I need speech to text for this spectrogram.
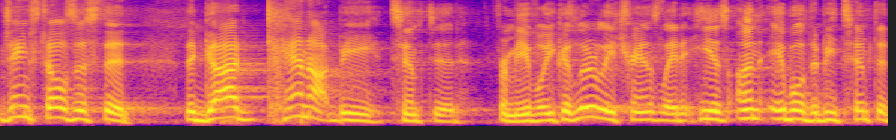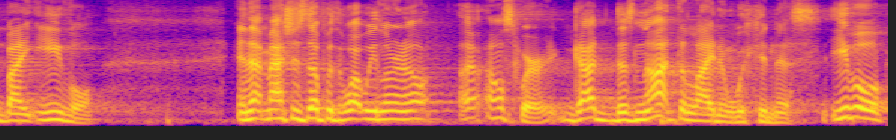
James tells us that, that God cannot be tempted from evil. You could literally translate it, He is unable to be tempted by evil. And that matches up with what we learn uh, elsewhere. God does not delight in wickedness. Evil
